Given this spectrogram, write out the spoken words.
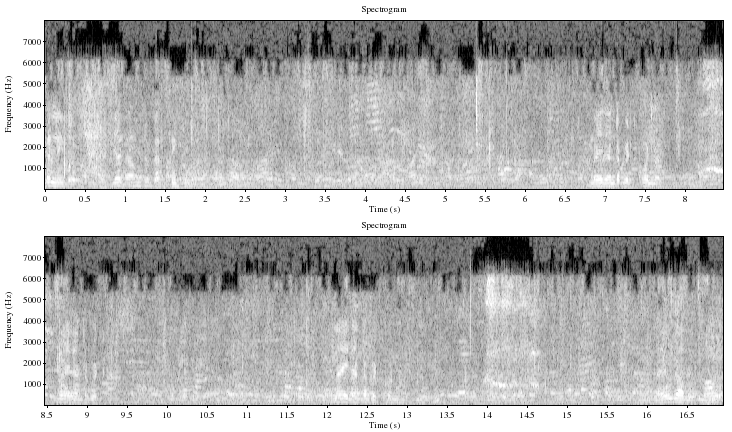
कल नहीं तो घटिया काम क्यों करते हैं నా ఇదంతా పెట్టుకున్నా నా ఇదంతా పెట్టుకో నా ఇదంతా పెట్టుకున్నా లైవ్ కాదు మామూలు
